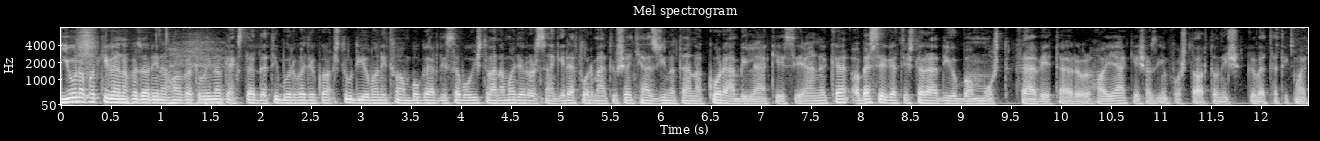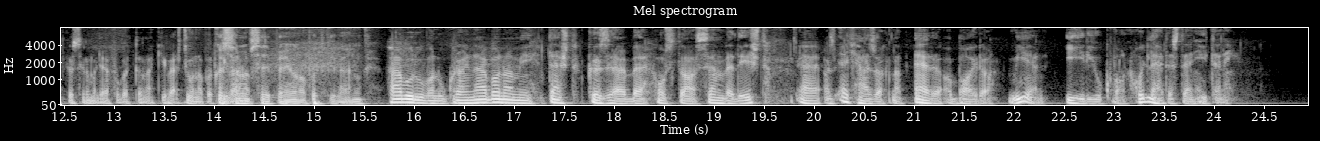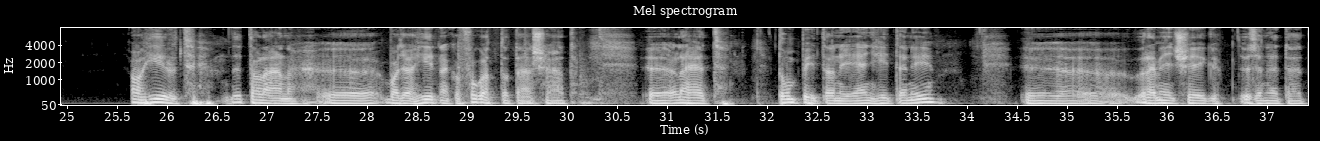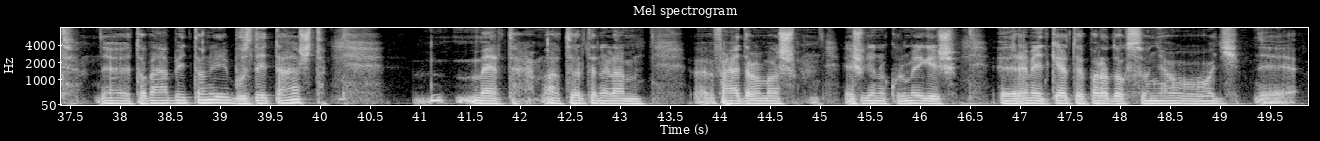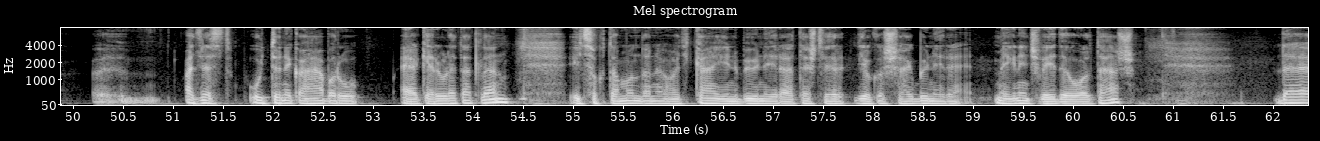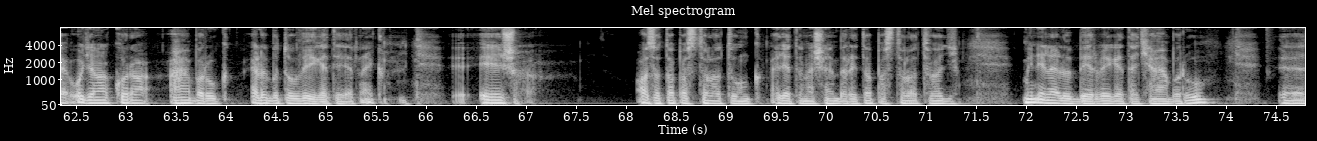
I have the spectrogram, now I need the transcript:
Jó napot kívánok az aréna hallgatóinak, Exterde Tibor vagyok a stúdióban, itt van Bogárdi Szabó István, a Magyarországi Református Egyház zsinatának korábbi lelkészi elnöke. A beszélgetést a rádióban most felvételről hallják, és az Infostarton is követhetik majd. Köszönöm, hogy elfogadta a meghívást. Jó napot Köszönöm kívánok. szépen, jó napot kívánok. Háború van Ukrajnában, ami test közelbe hozta a szenvedést. E, az egyházaknak erre a bajra milyen írjuk van? Hogy lehet ezt enyhíteni? A hírt talán, vagy a hírnek a fogadtatását lehet tompítani, enyhíteni, reménység üzenetet továbbítani, buzdítást, mert a történelem fájdalmas, és ugyanakkor mégis reménykeltő paradoxonja, hogy egyrészt úgy tűnik a háború elkerülhetetlen. Így szoktam mondani, hogy Káin bűnére, a testvérgyilkosság bűnére még nincs védőoltás, de ugyanakkor a háborúk előbb-utóbb véget érnek. És az a tapasztalatunk, egyetemes emberi tapasztalat, hogy minél előbb ér véget egy háború,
